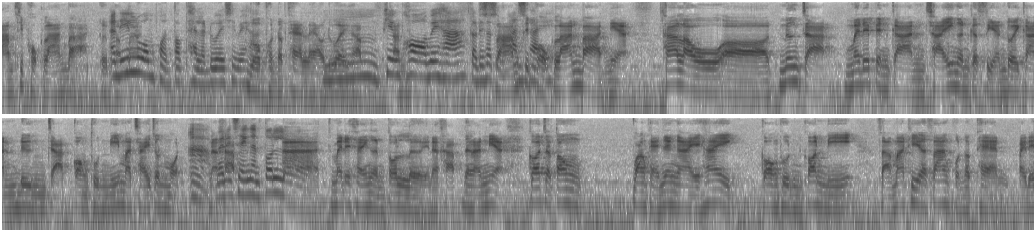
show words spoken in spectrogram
36 ล้านบาทโดยประอันนี้มาณรวมผลตอบแทนแล้วด้วยใช่ไหมคะรวมผลตอบแทนแล้วด้วยครับอืมเพียงพอไหมคะกับที่จะต้องการใช้36ล้านบาทเนี่ยถ้าเราเอ่อเนื่องจากไม่ได้เป็นการใช้เงินเกษียณโดยการดึงจากกองทุนนี้มาใช้จนหมดอ่านะครับไม่ได้ใช้เงินต้นเลยอ่าไม่ได้ใช้เงินต้นเลยนะครับดังนั้นเนี่ยก็จะต้อง วางแผนยังไงให้กองทุนก้อนนี้ สามารถที่จะสร้างผลตอบแทนไปได้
